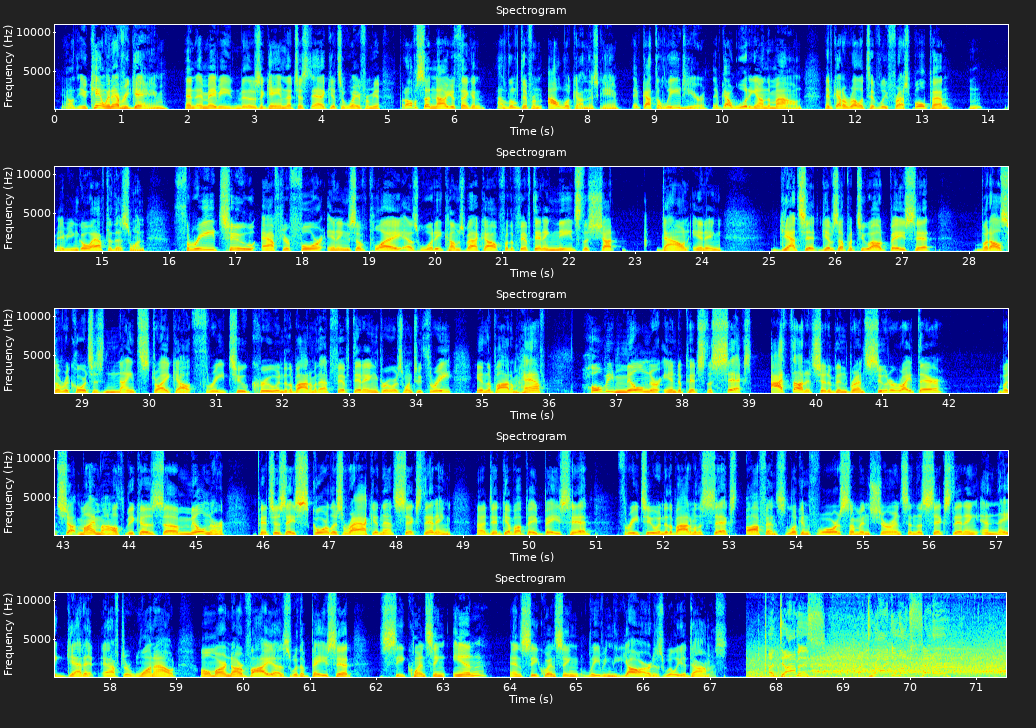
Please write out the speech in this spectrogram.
you know, you can't win every game. And, and maybe there's a game that just yeah, gets away from you. But all of a sudden now you're thinking ah, a little different outlook on this game. They've got the lead here. They've got Woody on the mound. They've got a relatively fresh bullpen. Hmm, maybe you can go after this one. 3 2 after four innings of play as Woody comes back out for the fifth inning, needs the shut down inning, gets it, gives up a two out base hit, but also records his ninth strikeout. 3 2 crew into the bottom of that fifth inning. Brewers 1 2 3 in the bottom half. Hoby Milner in to pitch the sixth. I thought it should have been Brent Suter right there, but shut my mouth because uh, Milner pitches a scoreless rack in that sixth inning. Uh, did give up a base hit. 3 2 into the bottom of the sixth. Offense looking for some insurance in the sixth inning, and they get it after one out. Omar Narvaez with a base hit, sequencing in and sequencing leaving the yard is Willy Adames. Adames, a drive to left center.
